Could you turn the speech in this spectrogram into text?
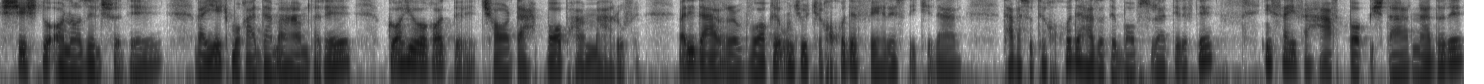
شش دعا نازل شده و یک مقدمه هم داره گاهی اوقات به چهارده باب هم معروفه ولی در واقع اونجور که خود فهرستی که در توسط خود حضرت باب صورت گرفته این صحیفه هفت باب بیشتر نداره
